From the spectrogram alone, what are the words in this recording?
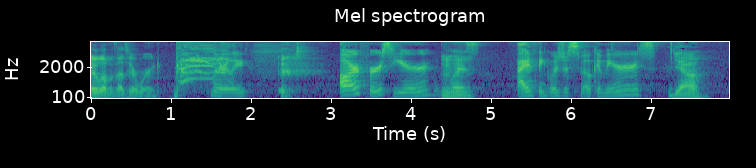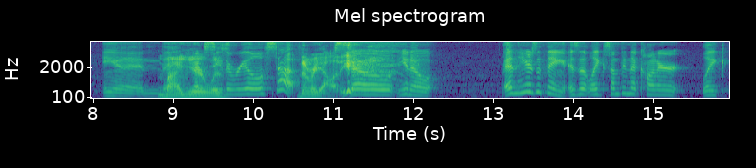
I love that that's your word. literally, our first year Mm-hmm. was, I think, was just smoke and mirrors. yeah. And My year was see the real stuff. The reality. so you know and here's the thing is that like something that connor like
